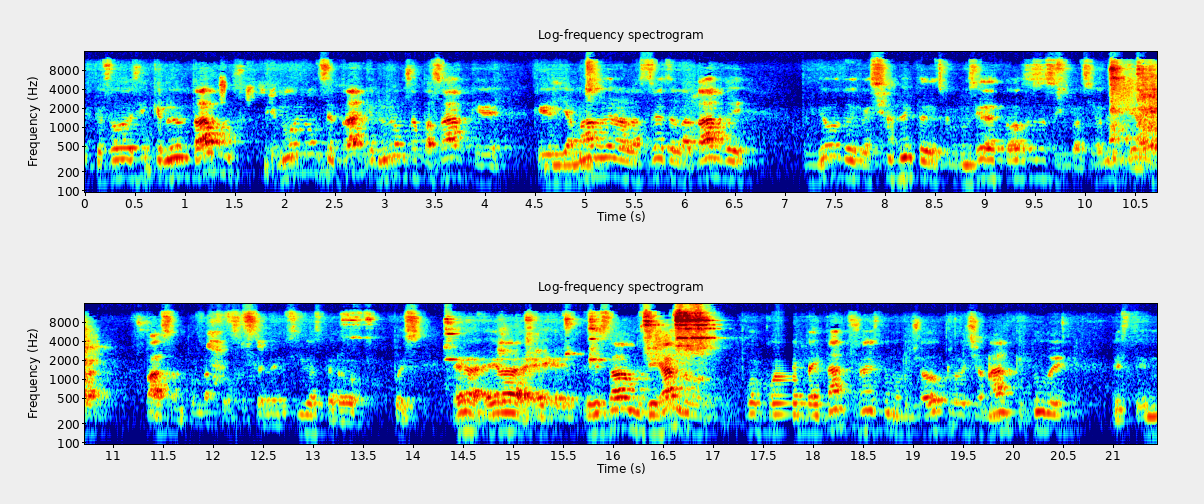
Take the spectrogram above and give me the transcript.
empezó a decir que no entrábamos, que no íbamos a entrar, que no íbamos a pasar, que, que el llamado era a las 3 de la tarde. Pues yo desgraciadamente desconocía de todas esas situaciones que ahora pasan por las cosas televisivas, pero pues era, era, eh, eh, estábamos llegando por cuarenta y tantos años como luchador profesional que tuve, este, en,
